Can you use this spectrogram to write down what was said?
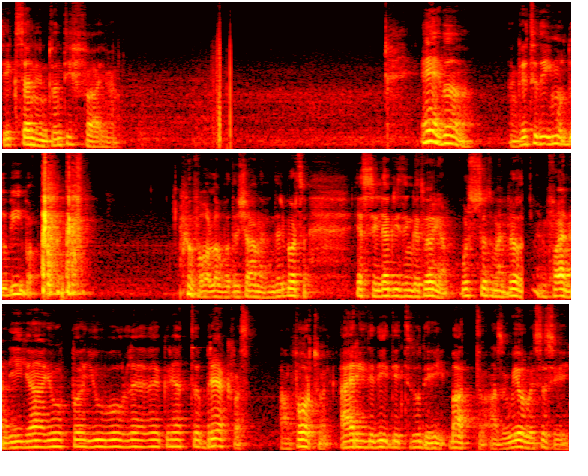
625 Eva and great day molto people follow the channel and the reports yesterday greeting to everyone. Also to my brother? And finally hope you all have a great breakfast. Unfortunately I really did it today but as we always say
